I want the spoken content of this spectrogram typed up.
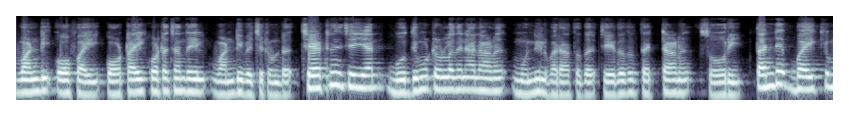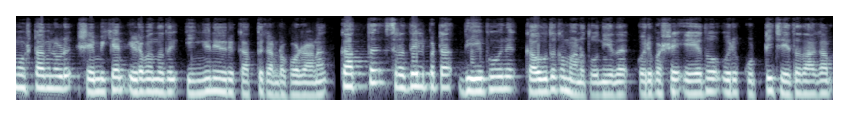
വണ്ടി ഓഫായി. കോട്ടായി കോട്ടച്ചന്തയിൽ വണ്ടി വെച്ചിട്ടുണ്ട്. ചേട്ടന് ചെയ്യാൻ ബുദ്ധിമുട്ടുള്ളതിനാലാണ് മുന്നിൽ വരാത്തത്. ചെയ്തത് തെറ്റാണ്. സോറി. തന്റെ ബൈക്ക് മോഷ്ടാവിനോട് ക്ഷമിക്കാൻ ഇടവന്നത് ഇങ്ങനെയൊരു കത്ത് കണ്ടപ്പോഴാണ്. കത്ത് ശ്രദ്ധയിൽപ്പെട്ട ദീപുവിന് കൗതുകമാണ് തോന്നിയത്. ഒരുപക്ഷെ ഏതോ ഒരു കുട്ടി ചെയ്തതാകാം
